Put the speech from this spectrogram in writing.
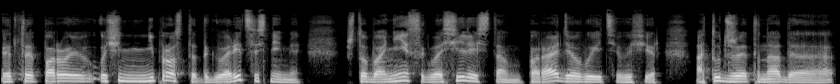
это порой очень непросто договориться с ними, чтобы они согласились там по радио выйти в эфир. А тут же это надо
